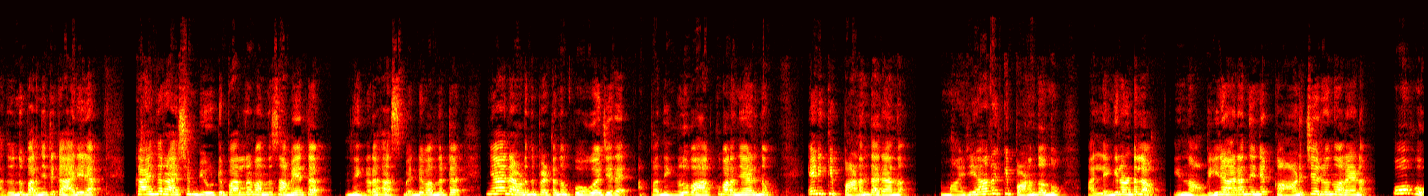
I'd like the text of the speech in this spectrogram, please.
അതൊന്നും പറഞ്ഞിട്ട് കാര്യമില്ല. കഴിഞ്ഞ പ്രാവശ്യം ബ്യൂട്ടി പാർലർ വന്ന സമയത്ത് നിങ്ങളുടെ ഹസ്ബൻഡ് വന്നിട്ട് ഞാൻ അവിടുന്ന് പെട്ടെന്ന് പോവുക ചെയ്തേ. അപ്പൊ നിങ്ങൾ വാക്ക് പറഞ്ഞായിരുന്നു എനിക്ക് പണം തരാന്ന്. മര്യാദയ്ക്ക് പണം തന്നു. അല്ലെങ്കിലുണ്ടല്ലോ ഈ നവീൻ ആരാ നിന്നെ കാണിച്ചു തരുമെന്ന് പറയണം. ഓഹോ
